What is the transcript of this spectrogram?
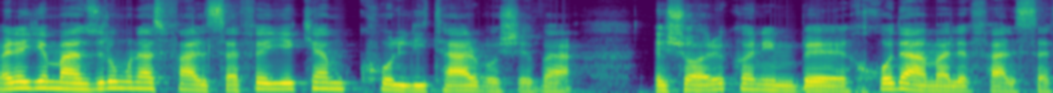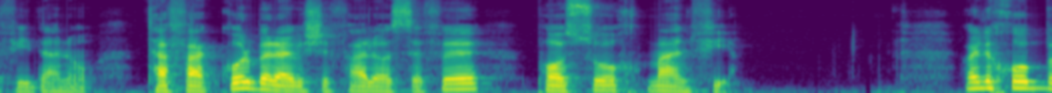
ولی اگه منظورمون از فلسفه یکم کلیتر باشه و اشاره کنیم به خود عمل فلسفیدن و تفکر به روش فلاسفه پاسخ منفیه. ولی خب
